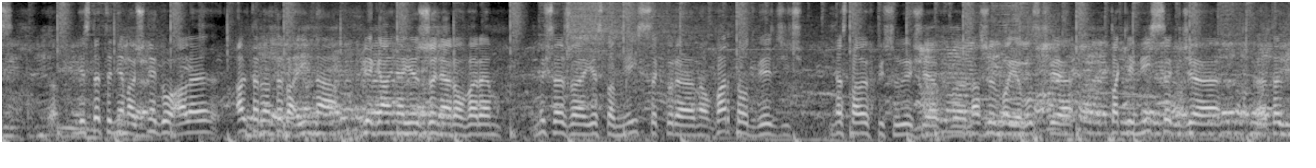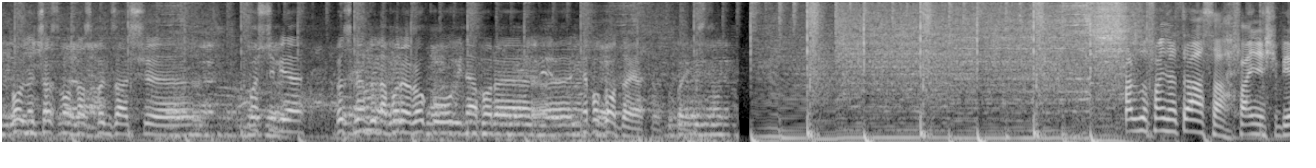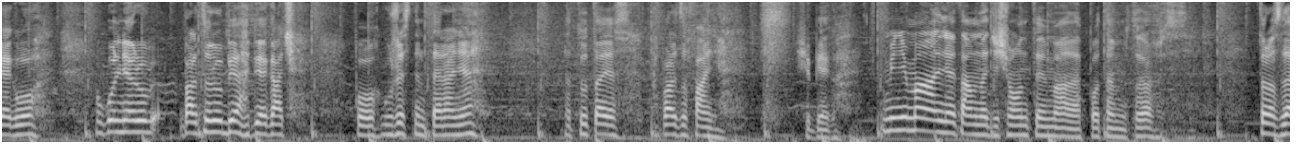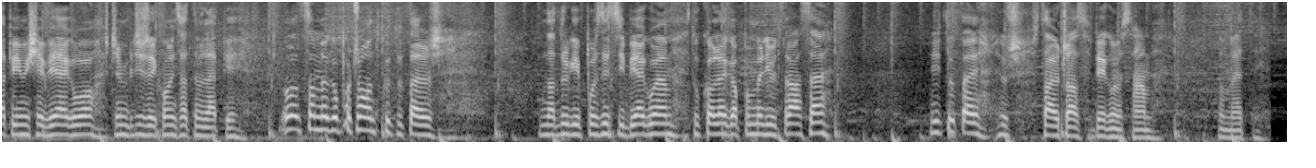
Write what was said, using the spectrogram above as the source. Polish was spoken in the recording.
Niestety nie ma śniegu, ale alternatywa inna biegania, jeżdżenia rowerem. Myślę, że jest to miejsce, które no, warto odwiedzić na stałe wpisuje się w naszym województwie takie miejsce, gdzie e, ten wolny czas można spędzać e, właściwie bez względu na porę roku i na porę e, i na pogodę, jak to tutaj jest. Bardzo fajna trasa, fajnie się biegło. Ogólnie lub, bardzo lubię biegać po górzystym terenie. A tutaj jest bardzo fajnie się biega. Minimalnie tam na dziesiątym, ale potem coraz, coraz lepiej mi się biegło. Czym bliżej końca, tym lepiej. No, od samego początku tutaj już na drugiej pozycji biegłem. Tu kolega pomylił trasę i tutaj już cały czas biegłem sam do mety.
